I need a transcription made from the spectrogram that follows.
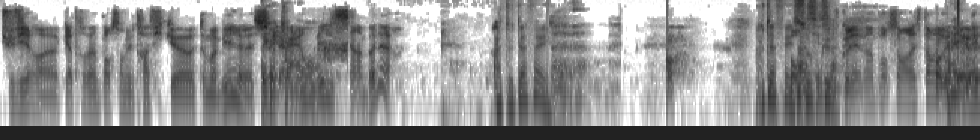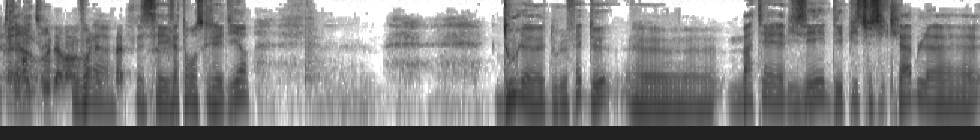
tu vires euh, 80% du trafic euh, automobile, euh, circuler carrément. en ville, c'est un bonheur. ah tout à fait, Euh, tout à fait. Bon, Sauf que ça. Sauf que les 20% restants, On ils Ouais, risque vont ouais, de très faire un vite. coup devant le Voilà, c'est- exactement ce que j'allais dire. D'où le, d'où le fait de euh, matérialiser des pistes cyclables euh,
